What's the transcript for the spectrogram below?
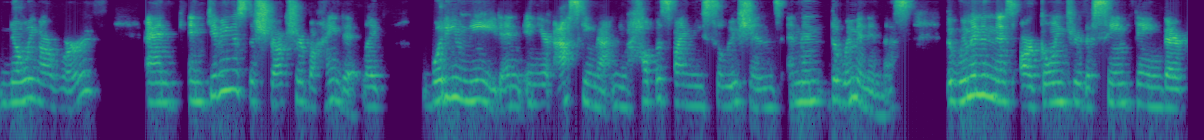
knowing our worth, and and giving us the structure behind it. Like what do you need? And, and you're asking that and you help us find these solutions. And then the women in this the women in this are going through the same thing. They're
